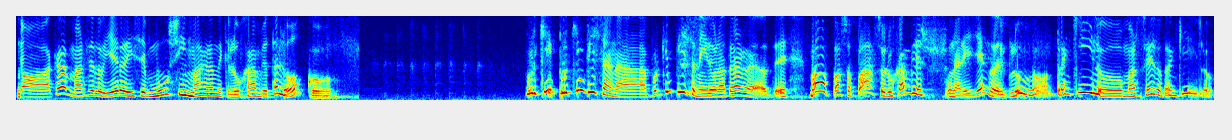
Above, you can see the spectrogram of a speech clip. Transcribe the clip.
No, acá Marcelo Viera dice, Musi más grande que Lujambio. Está loco. ¿Por qué, ¿Por qué empiezan a, por qué empiezan a idolatrar? eh, vamos paso a paso. Lujambio es una leyenda del club, ¿no? Tranquilo, Marcelo, tranquilo.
